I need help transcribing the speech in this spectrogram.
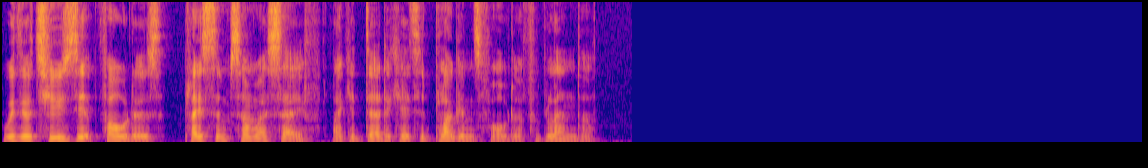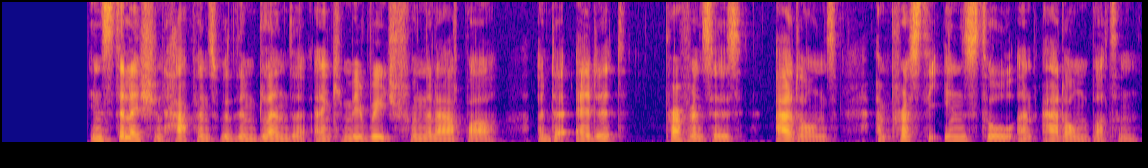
With your two zip folders, place them somewhere safe, like a dedicated plugins folder for Blender. Installation happens within Blender and can be reached from the navbar under Edit, Preferences, Add-ons and press the Install and Add-on button.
